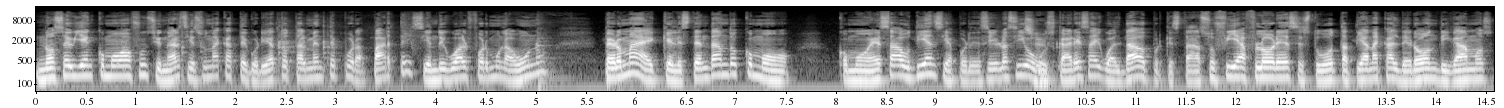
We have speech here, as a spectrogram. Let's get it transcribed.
No sé bien cómo va a funcionar, si es una categoría totalmente por aparte, siendo igual Fórmula 1. Pero, mae, que le estén dando como, como esa audiencia, por decirlo así, o buscar esa igualdad, porque está Sofía Flores, estuvo Tatiana Calderón, digamos,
